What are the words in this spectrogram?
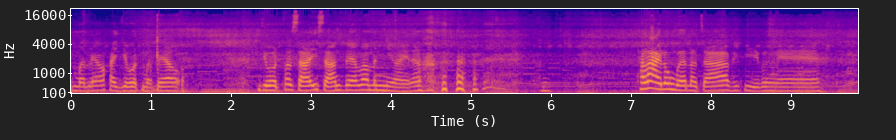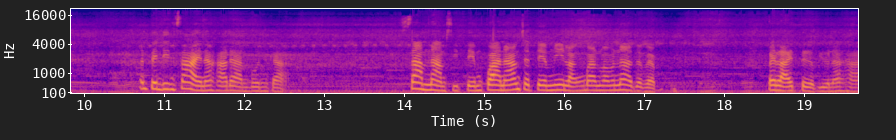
ดหมดแล้วค่ะ โยดหมดแล้ว โยดภาษาอีสานแปลว่ามันเหนื่อยนะทลายลงเบิดแล้วจ้าพี่พี่เบิ่งแน่มันเป็นดินทรายนะคะ ด่านบนกะซ้ำน้ำสิเต็มกว่าน้ำจะเต็มนี่หลังบ้านว่ามันน่าจะแบบไปหลายเติบอยู่นะคะ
